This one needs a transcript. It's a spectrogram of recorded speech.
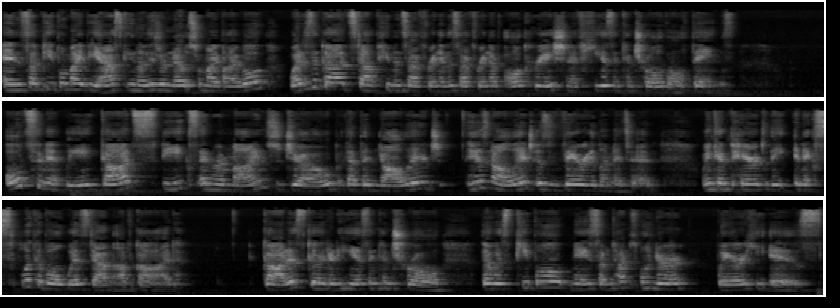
And some people might be asking, though these are notes from my Bible, why doesn't God stop human suffering and the suffering of all creation if He is in control of all things? Ultimately, God speaks and reminds Job that the knowledge, his knowledge, is very limited when compared to the inexplicable wisdom of God. God is good and He is in control, though His people may sometimes wonder where He is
